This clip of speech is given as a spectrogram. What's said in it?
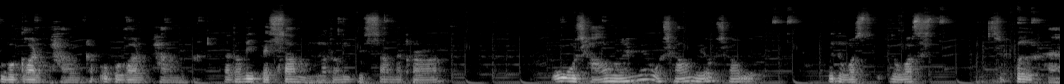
อุปกรณ์พังครับ อุปกรณ์พัง เราต้องรีบไปซ่อม เราต้องรีบไปซ่อมนะครับโอ้เช้าแล้วเช้าแล้วเช้าแล้วไม่ถึงว่าถึงว่าคิปเปอร์หา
